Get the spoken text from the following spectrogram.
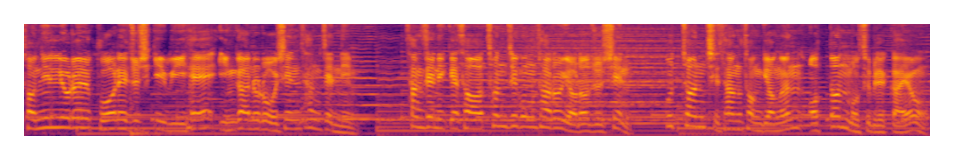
전 인류를 구원해 주시기 위해 인간으로 오신 상제님. 상제님께서 천지공사로 열어주신 후천 지상 성경은 어떤 모습일까요?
